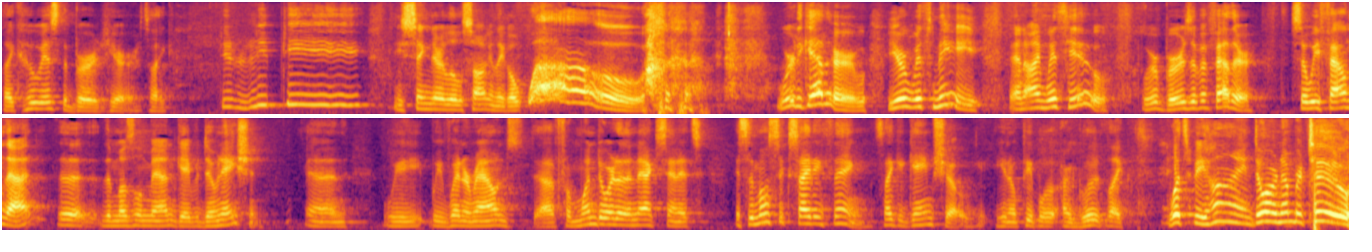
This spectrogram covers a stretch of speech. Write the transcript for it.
like, who is the bird here? It's like, you sing their little song and they go, whoa! We're together. You're with me, and I'm with you. We're birds of a feather. So we found that. The, the Muslim man gave a donation. And we, we went around uh, from one door to the next, and it's, it's the most exciting thing. It's like a game show. You know, people are glued, like, what's behind door number two?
